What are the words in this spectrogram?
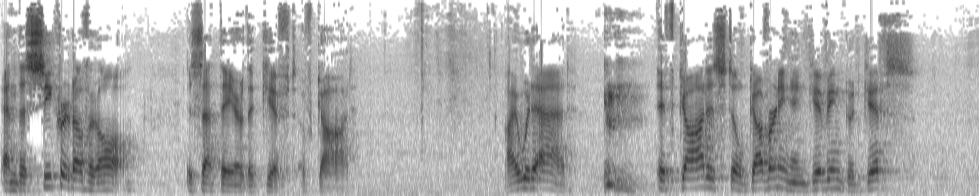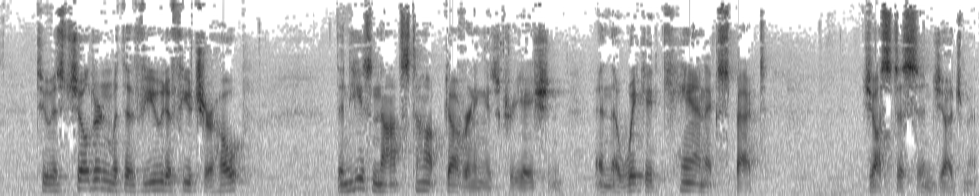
and the secret of it all is that they are the gift of God. I would add if God is still governing and giving good gifts to his children with a view to future hope, then he's not stopped governing his creation, and the wicked can expect justice and judgment.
